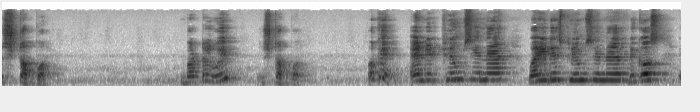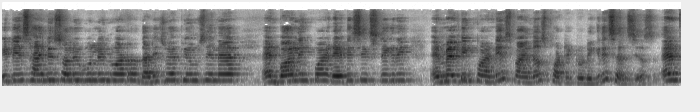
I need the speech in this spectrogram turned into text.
stopper bottle with stopper. Okay and it fumes in air. Why it is fumes in air? Because it is highly soluble in water. That is why fumes in air. And boiling point 86 degree and melting point is minus 42 degree celsius. And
